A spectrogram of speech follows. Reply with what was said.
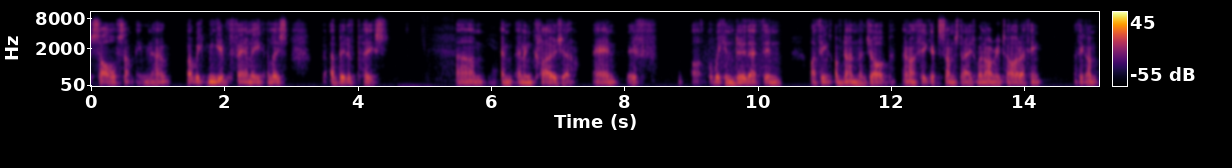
solve something, you know, but we can give the family at least a bit of peace um, yeah. and, and enclosure. And if uh, we can do that, then I think I've done my job, and I think at some stage when I retired, I think I think I'm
